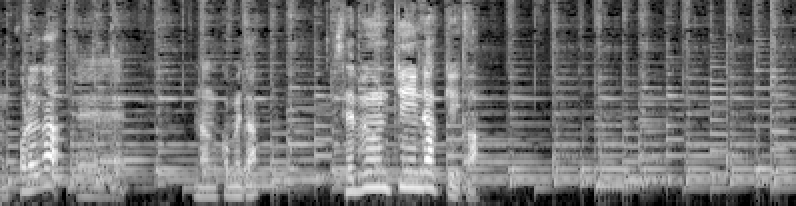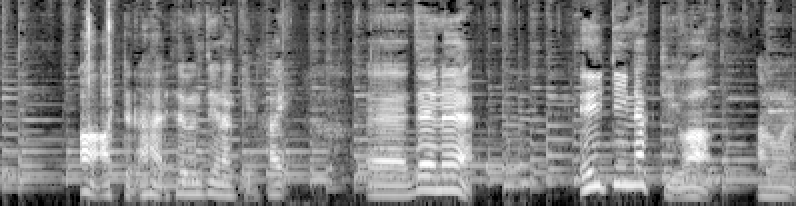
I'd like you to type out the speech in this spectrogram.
ん、これが、えー、何個目だ？セブンティーンラッキーか。あ、合ってる。はい。セブンティーンラッキー。はい。えー、でね、エイティーンラッキーは、あのね、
